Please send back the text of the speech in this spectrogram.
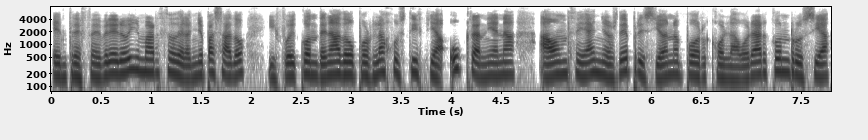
entre febrero y marzo del año pasado y fue condenado por la justicia ucraniana a 11 años de prisión por colaborar con Rusia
